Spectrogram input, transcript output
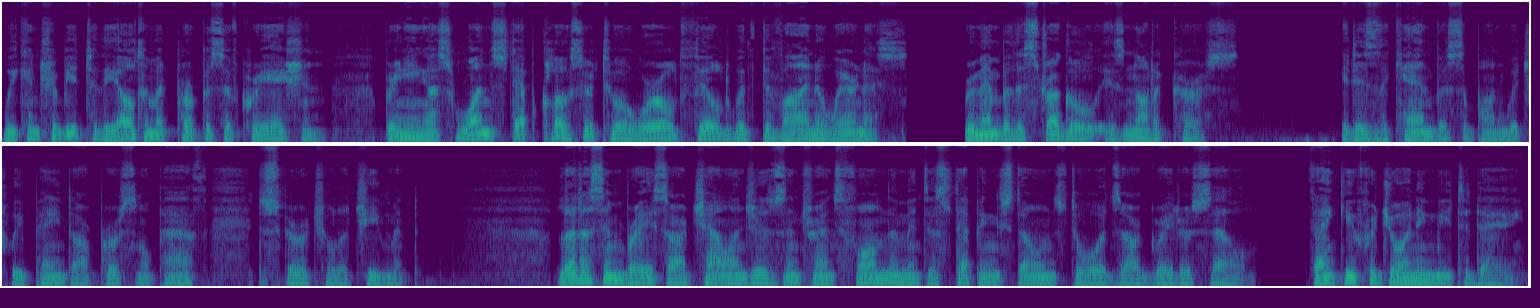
we contribute to the ultimate purpose of creation, bringing us one step closer to a world filled with divine awareness. Remember, the struggle is not a curse. It is the canvas upon which we paint our personal path to spiritual achievement. Let us embrace our challenges and transform them into stepping stones towards our greater self. Thank you for joining me today.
